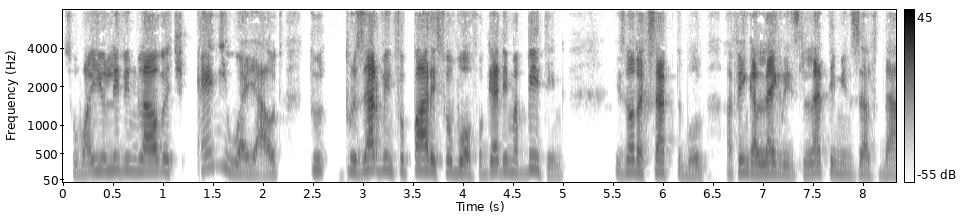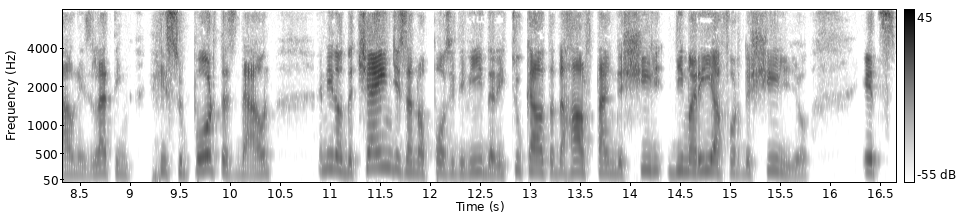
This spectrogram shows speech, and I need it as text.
So why are you leaving Vlahovic anyway out to preserve him for Paris for war, For getting a beating? It's not acceptable. I think Allegri is letting himself down, he's letting his supporters down. And you know, the changes are not positive either. He took out at the halftime the Shil- Di Maria for De Sciglio. It's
